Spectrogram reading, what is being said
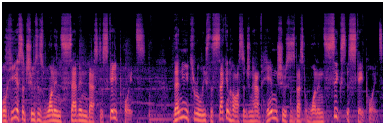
well, he has to choose his 1 in 7 best escape points. Then you need to release the second hostage and have him choose his best 1 in 6 escape points,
